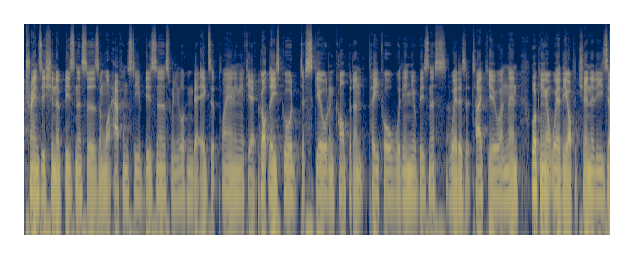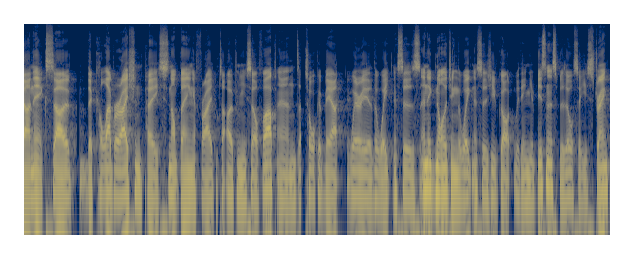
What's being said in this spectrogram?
transition of businesses and what happens to your business when you're looking to exit planning. If you've got these good, skilled, and competent people within your business, where does it take you? And then looking at where the opportunities are next. So, the collaboration piece, not being afraid to open yourself up and talk about where are the weaknesses and acknowledging the weaknesses you've got within your business, but also your strength,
